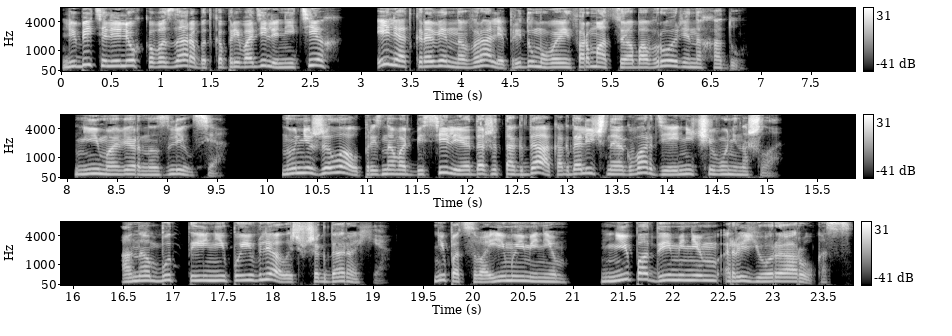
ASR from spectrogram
Любители легкого заработка приводили не тех или откровенно врали, придумывая информацию об Авроре на ходу. Неимоверно злился, но не желал признавать бессилие даже тогда, когда личная гвардия ничего не нашла. Она будто и не появлялась в Шагдарахе ни под своим именем, ни под именем Рейоры Арокас.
